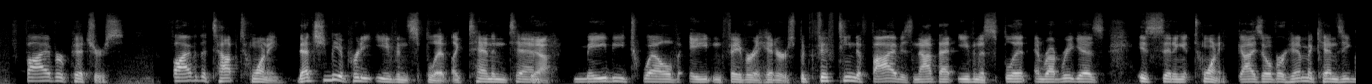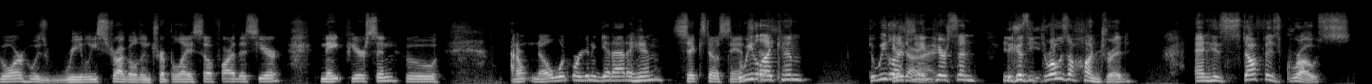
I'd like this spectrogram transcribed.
five are pitchers. Five of the top 20. That should be a pretty even split, like 10 and 10, Yeah. maybe 12, 8 in favor of hitters. But 15 to 5 is not that even a split. And Rodriguez is sitting at 20. Guys over him, Mackenzie Gore, who has really struggled in AAA so far this year. Nate Pearson, who I don't know what we're going to get out of him. Sixto Sanchez. Do we like him? Do we like all Nate right. Pearson? He's- Because he throws a hundred and his stuff is gross,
